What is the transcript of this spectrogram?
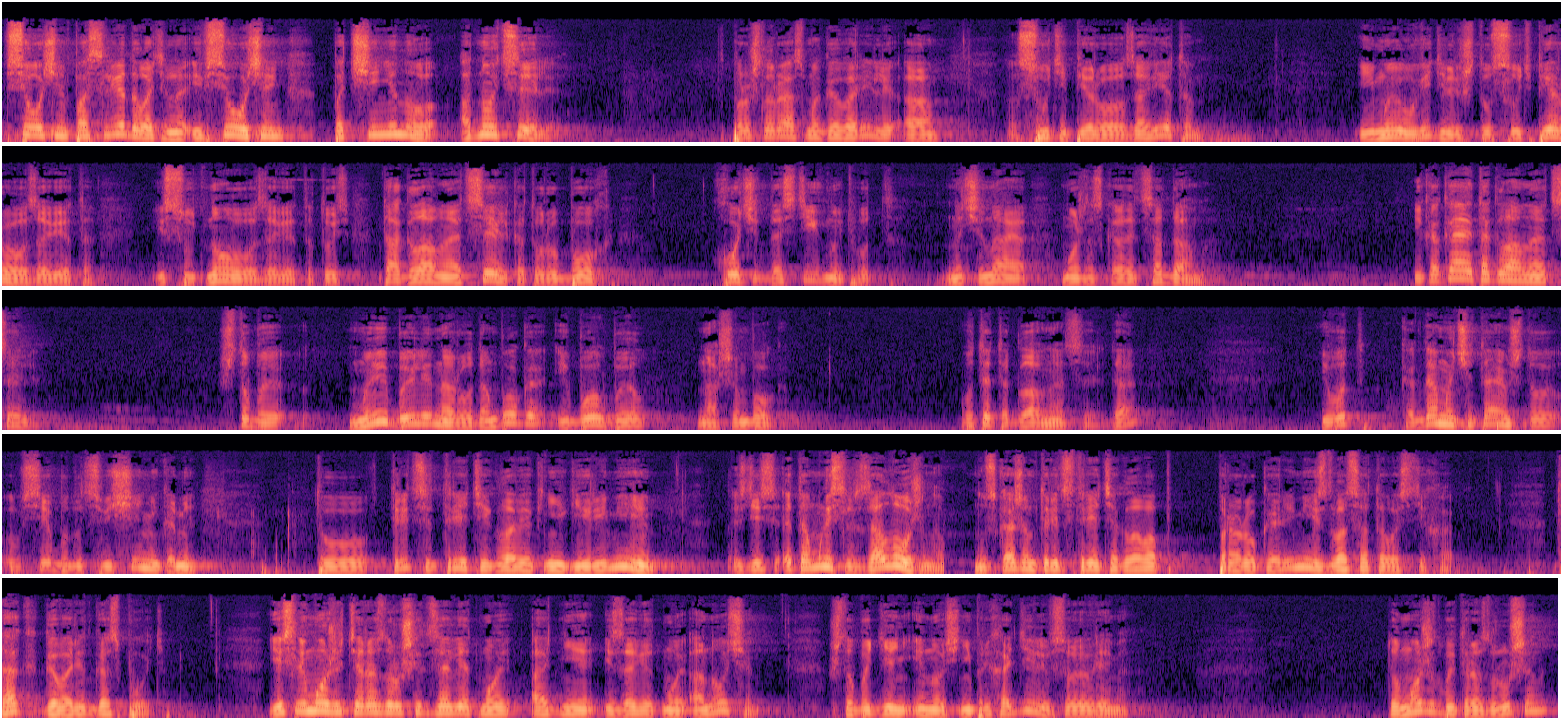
Все очень последовательно и все очень подчинено одной цели. В прошлый раз мы говорили о сути Первого Завета, и мы увидели, что суть Первого Завета и суть Нового Завета, то есть та главная цель, которую Бог хочет достигнуть, вот начиная, можно сказать, с Адама. И какая это главная цель? Чтобы мы были народом Бога, и Бог был нашим Богом. Вот это главная цель, да? И вот, когда мы читаем, что все будут священниками, то в 33 главе книги Иеремии здесь эта мысль заложена. Ну, скажем, 33 глава пророка Иеремии с 20 стиха. Так говорит Господь. Если можете разрушить завет мой о дне и завет мой о ночи, чтобы день и ночь не приходили в свое время, то может быть разрушен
